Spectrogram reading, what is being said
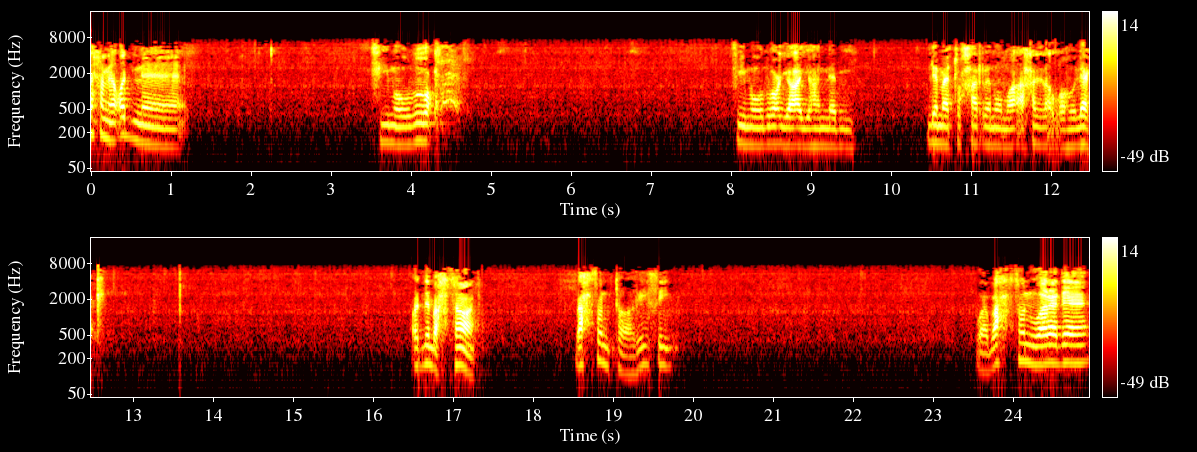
إحنا عندنا في موضوع في موضوع يا أيها النبي. لما تحرم ما أحل الله لك. عندنا بحثان. بحث تاريخي. وبحث ورد.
